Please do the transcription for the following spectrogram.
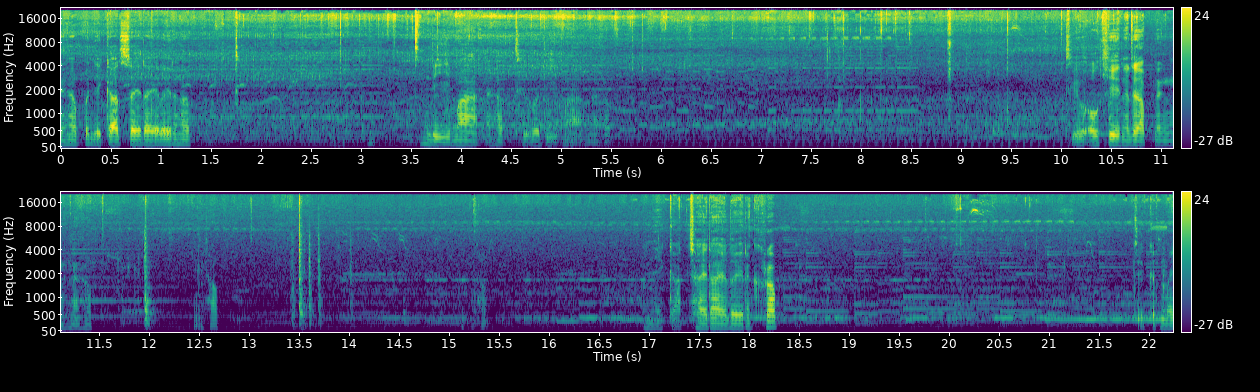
นะครับบรรยากาศใส่ได้เลยนะครับ ดีมากนะครับ ถือว่าดีมากนะครับ ถือว่าโอเคในระดับหนึ่งนะครับนี่ครับบบรรยากาศใช้ได้เลยนะครับเจอกันใหม่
